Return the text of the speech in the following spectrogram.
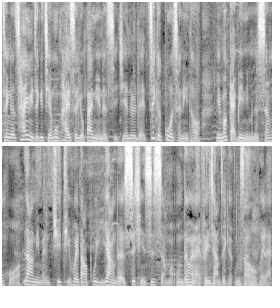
整个参与这个节目拍摄有半年的时间，对不对？这个过程里头有没有改变你们的生活，让你们去体会到不一样的事情是什么？我们等会来分享这个，我们稍后回来。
